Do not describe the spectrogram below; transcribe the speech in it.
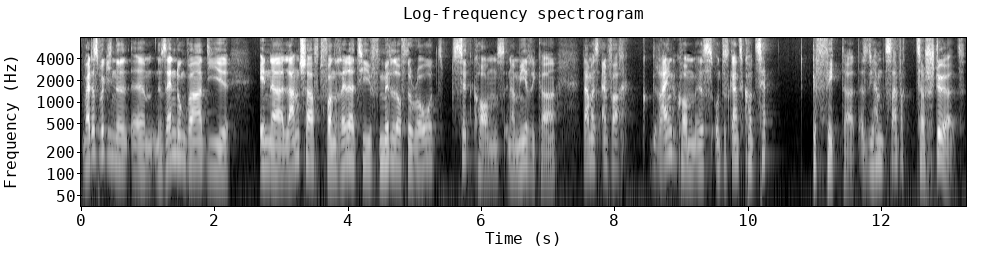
Weil das wirklich eine, ähm, eine Sendung war, die in einer Landschaft von relativ Middle-of-the-Road Sitcoms in Amerika damals einfach reingekommen ist und das ganze Konzept gefickt hat. Also die haben das einfach zerstört.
